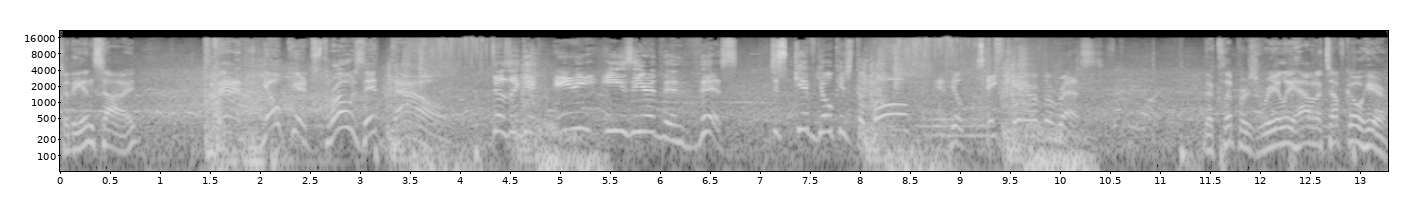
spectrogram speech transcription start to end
To the inside. And Jokic throws it down. Doesn't get any easier than this. Just give Jokic the ball, and he'll take care of the rest. The Clippers really having a tough go here.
